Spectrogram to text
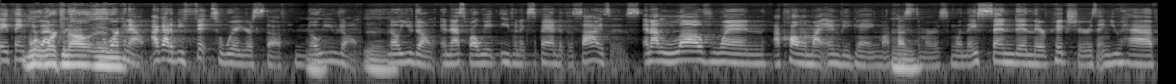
They think we're gotta- working out You're and working out. I got to be fit to wear your stuff. No, mm. you don't. No, you don't. And that's why we even expanded the sizes. And I love when I call them my envy gang, my mm-hmm. customers, when they send in their pictures and you have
